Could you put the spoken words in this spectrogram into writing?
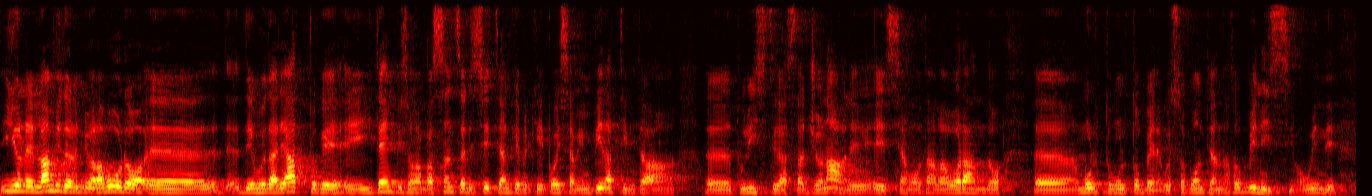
io nell'ambito del mio lavoro eh, devo dare atto che i tempi sono abbastanza ristretti anche perché poi siamo in piena attività eh, turistica stagionale e stiamo lavorando eh, molto molto bene, questo ponte è andato benissimo, quindi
